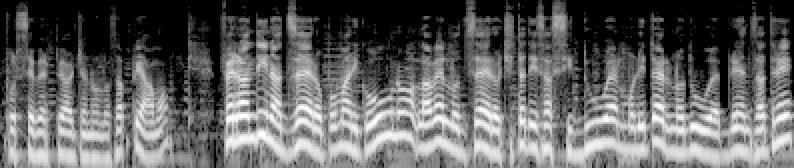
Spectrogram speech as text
forse per pioggia non lo sappiamo, Ferrandina 0, Pomarico 1, Lavello 0, Città dei Sassi 2, Moliterno 2, Brienza 3,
